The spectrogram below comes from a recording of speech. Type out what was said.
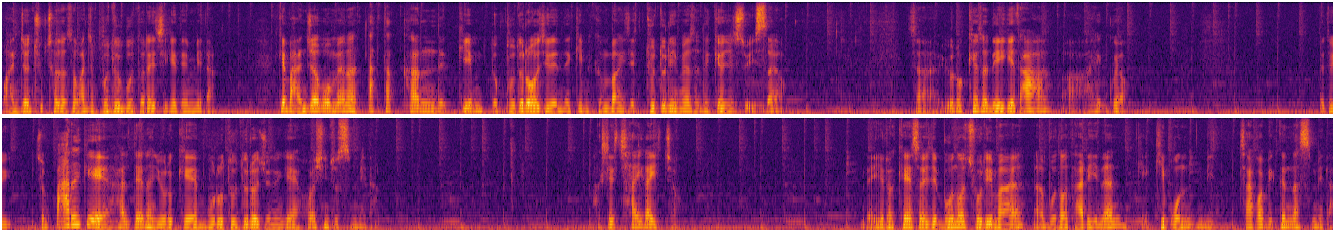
완전 축 처져서 완전 부들부들해지게 됩니다. 이렇게 만져보면 딱딱한 느낌 또 부드러워지는 느낌이 금방 이제 두드리면서 느껴질 수 있어요. 자 이렇게 해서 4개 다 아, 했고요. 그래도 좀 빠르게 할 때는 이렇게 무로 두드려 주는 게 훨씬 좋습니다. 확실히 차이가 있죠? 네, 이렇게 해서 이제 문어 조림할 아, 문어 다리는 기본 밑 작업이 끝났습니다.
